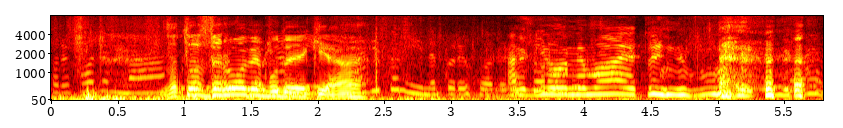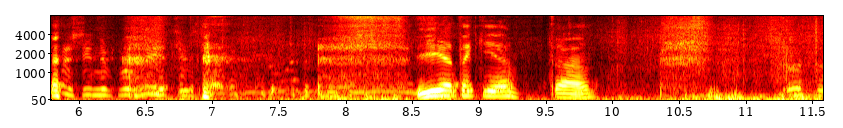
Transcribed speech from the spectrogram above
Переходимо на Зато здоров'я буде яке, а? вітаміни переходимо. А Як його немає, то й не буде. Ти не купиш і не позичиш. Є таке. Так. Просто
